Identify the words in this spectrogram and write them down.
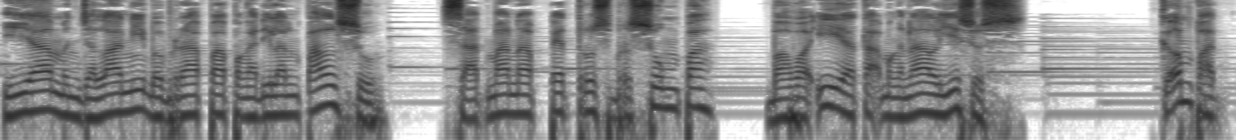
ia menjalani beberapa pengadilan palsu saat mana Petrus bersumpah bahwa ia tak mengenal Yesus. Keempat,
